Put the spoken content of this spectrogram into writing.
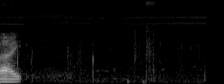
బాయ్.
